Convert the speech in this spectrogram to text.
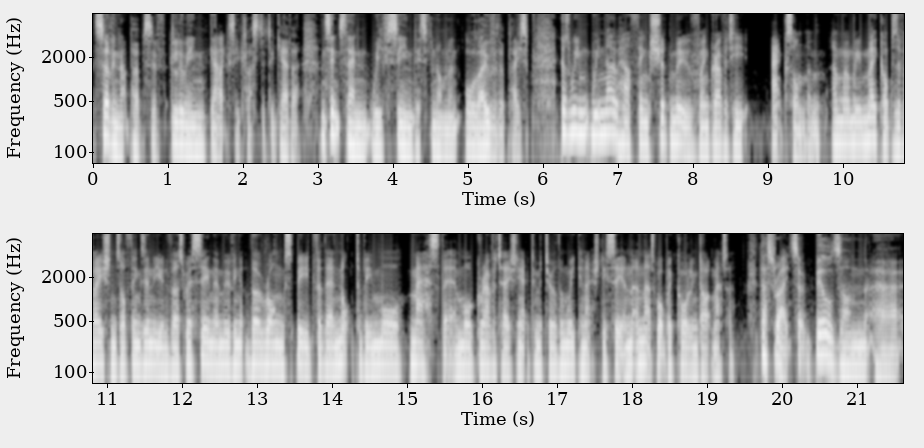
serving that purpose of gluing galaxy cluster together. And since then, we've seen this phenomenon all over the place. Because we, we know how things should move when gravity acts on them. And when we make observations of things in the universe, we're seeing they're moving at the wrong speed for there not to be more mass there, more gravitationally active material than we can actually see. And, and that's what we're calling dark matter. That's right. So it builds on uh,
